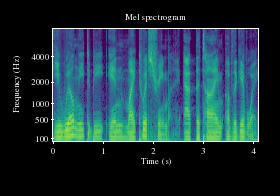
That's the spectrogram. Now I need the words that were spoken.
you will need to be in my Twitch stream at the time of the giveaway.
